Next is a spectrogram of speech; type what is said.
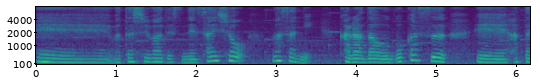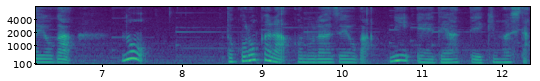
えー、私はですね最初まさに体を動かす、えー、ハタヨガのところからこのラージェヨガに、え、出会っていきました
